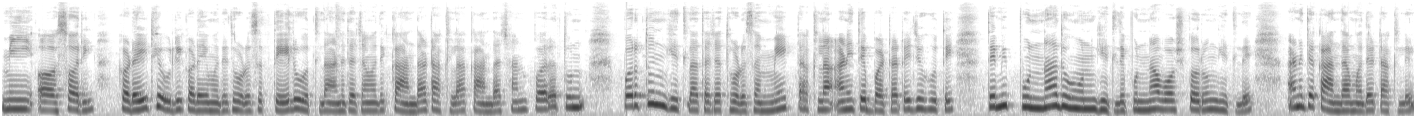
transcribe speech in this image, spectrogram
मी सॉरी कढई ठेवली. कढईमध्ये थोडंसं तेल ओतलं आणि त्याच्यामध्ये कांदा टाकला. कांदा छान परतून परतून घेतला त्याच्यात थोडंसं मीठ टाकलं आणि ते बटाटे जे होते ते मी पुन्हा धुवून घेतले पुन्हा वॉश करून घेतले आणि त्या कांद्यामध्ये टाकले.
